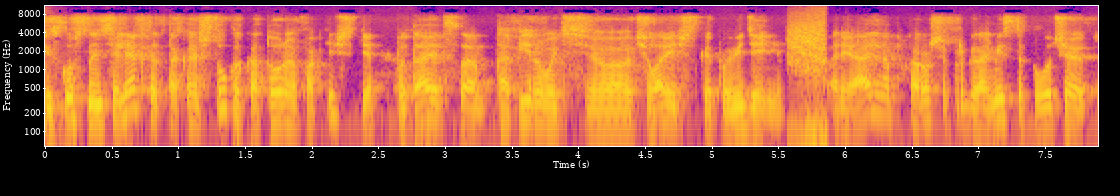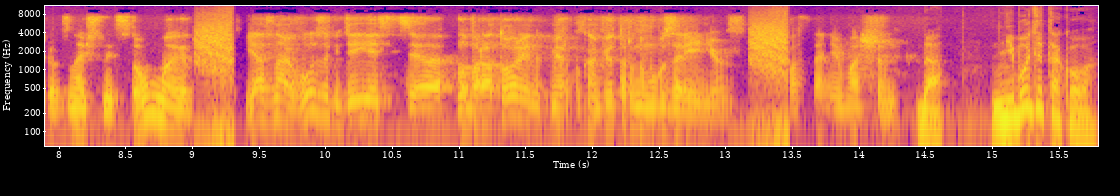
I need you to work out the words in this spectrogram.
Искусственный интеллект – это такая штука, которая фактически пытается копировать э, человеческое поведение. Реально хорошие программисты получают трехзначные суммы. Я знаю вузы, где есть э, лаборатории, например, по компьютерному зрению. Восстание машин. Да. Не будет такого?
